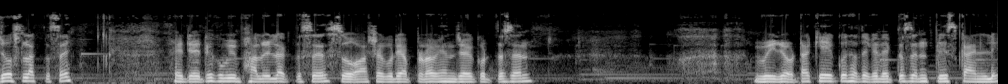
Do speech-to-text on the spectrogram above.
জোশ লাগতেছে। হেঁটে হেঁটে খুবই ভালোই লাগতেছে। সো আশা করি আপনারাও এনজয় করতেছেন। ভিডিওটা কে কোথা থেকে দেখতেছেন প্লিজ কাইন্ডলি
